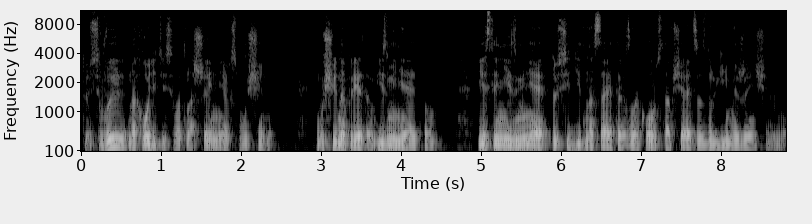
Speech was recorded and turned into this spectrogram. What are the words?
То есть вы находитесь в отношениях с мужчиной. Мужчина при этом изменяет вам. Если не изменяет, то сидит на сайтах знакомств, общается с другими женщинами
